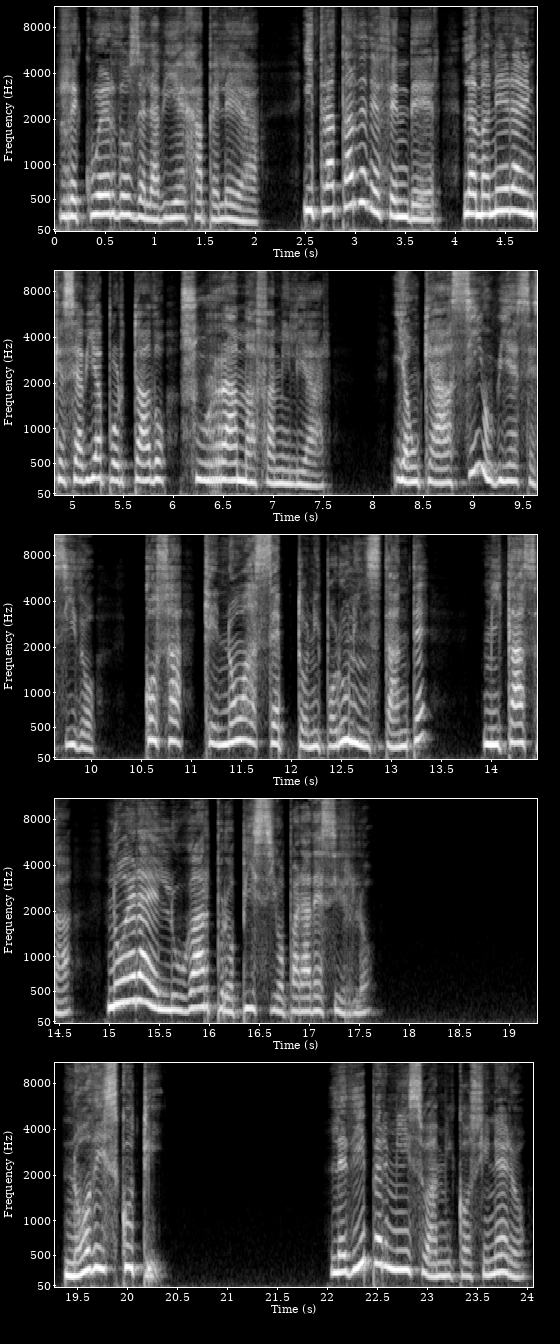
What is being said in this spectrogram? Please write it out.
recuerdos de la vieja pelea y tratar de defender la manera en que se había portado su rama familiar. Y aunque así hubiese sido, cosa que no acepto ni por un instante, mi casa no era el lugar propicio para decirlo. No discutí. Le di permiso a mi cocinero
